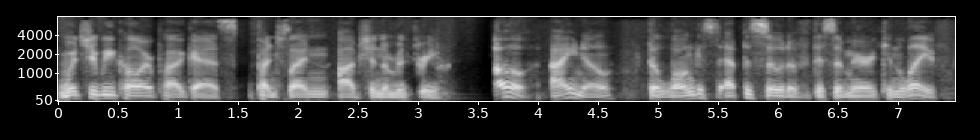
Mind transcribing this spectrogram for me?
What should we call our podcast? Punchline option number three. Oh, I know. The longest episode of This American Life.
